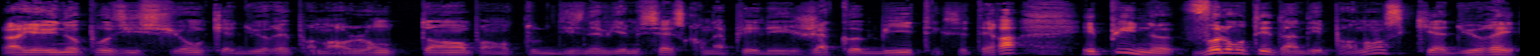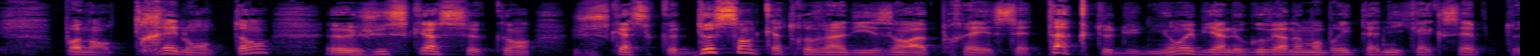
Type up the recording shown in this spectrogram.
Alors il y a une opposition qui a duré pendant longtemps, pendant tout le 19e siècle, ce qu'on appelait les jacobites, etc. Et puis une volonté d'indépendance qui a duré pendant très longtemps, euh, jusqu'à ce, jusqu'à ce que 290 ans après cet acte d'union, eh bien, le gouvernement britannique accepte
